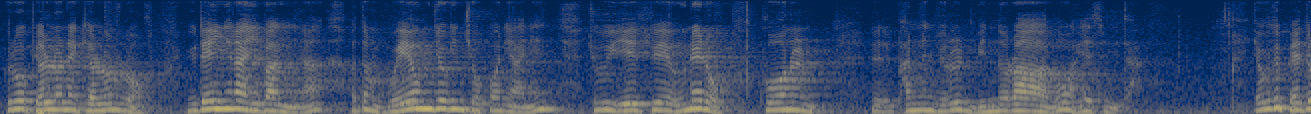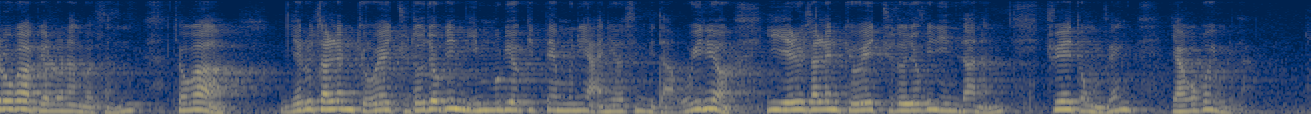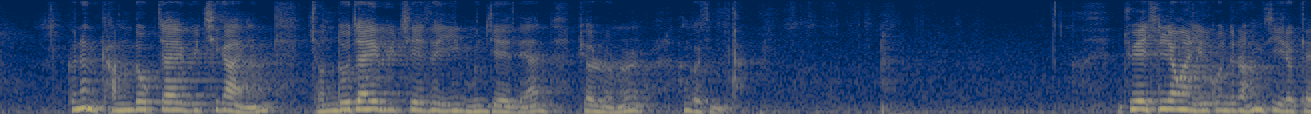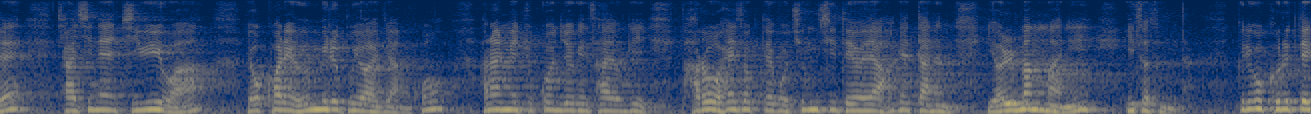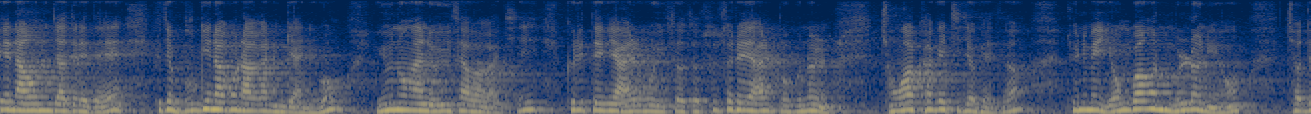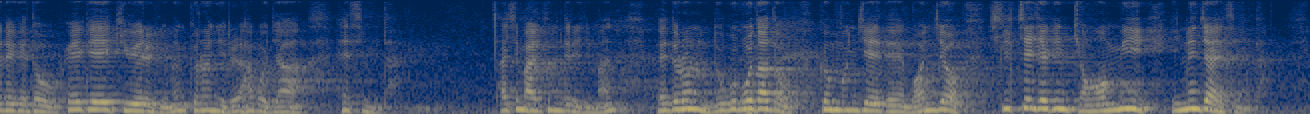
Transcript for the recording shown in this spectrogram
그리고 변론의 결론으로 유대인이나 이방인이나 어떤 외형적인 조건이 아닌 주 예수의 은혜로 구원을 받는 줄을 믿노라고 했습니다. 여기서 베드로가 변론한 것은 저가 예루살렘 교회 주도적인 인물이었기 때문이 아니었습니다. 오히려 이 예루살렘 교회 주도적인 인사는 주의 동생 야고보입니다. 그는 감독자의 위치가 아닌 전도자의 위치에서 이 문제에 대한 변론을 한 것입니다. 주의 신령한 일꾼들은 항상 이렇게 자신의 지위와 역할에 의미를 부여하지 않고 하나님의 주권적인 사역이 바로 해석되고 증시되어야 하겠다는 열망만이 있었습니다. 그리고 그릇되게 나오는 자들에 대해 그저 묵인하고 나가는 게 아니고 유능한 의사와 같이 그릇되게 알고 있어서 수술해야 할 부분을 정확하게 지적해서 주님의 영광은 물론이요 저들에게도 회개의 기회를 주는 그런 일을 하고자 했습니다. 다시 말씀드리지만 베드로는 누구보다도 그 문제에 대해 먼저 실제적인 경험이 있는 자였습니다.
